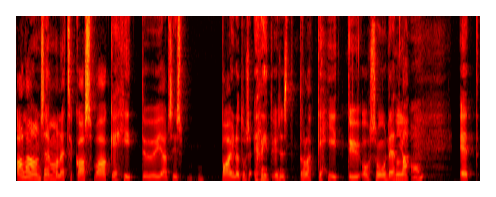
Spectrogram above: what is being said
ala on semmoinen, että se kasvaa, kehittyy ja siis painotus erityisesti tuolla kehittyy osuudella. Että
